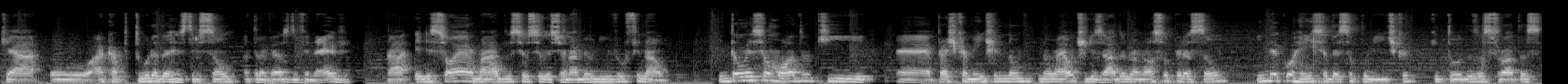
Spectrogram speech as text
que é a, o, a captura da restrição através do VNAV, tá? Ele só é armado se eu selecionar meu nível final. Então esse é o modo que é, praticamente ele não, não é utilizado na nossa operação em decorrência dessa política que todas as frotas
